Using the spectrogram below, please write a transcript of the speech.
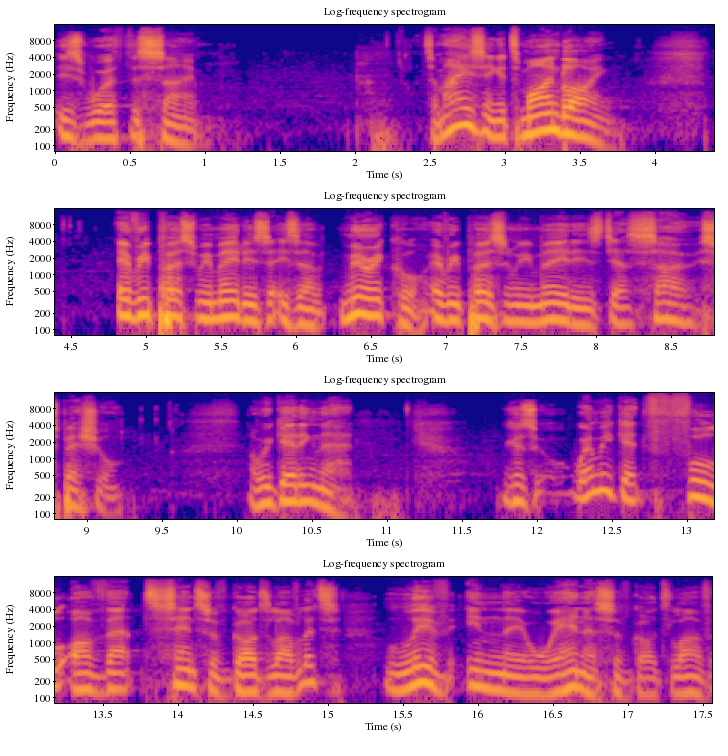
is worth the same. It's amazing, it's mind blowing. Every person we meet is, is a miracle. Every person we meet is just so special. Are we getting that? Because when we get full of that sense of God's love, let's live in the awareness of God's love.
